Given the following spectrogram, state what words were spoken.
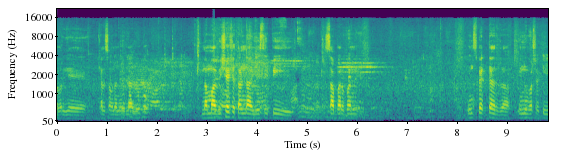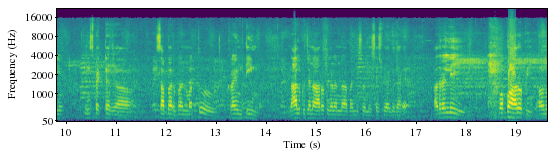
ಅವರಿಗೆ ಕೆಲಸವನ್ನು ನೀಡಲಾಗಿತ್ತು ನಮ್ಮ ವಿಶೇಷ ತಂಡ A C P suburban inspector university inspector suburban ಮತ್ತು ಕ್ರೈಮ್ ಟೀಮ್ ನಾಲ್ಕು ಜನ ಆರೋಪಿಗಳನ್ನು ಬಂಧಿಸುವಲ್ಲಿ ಯಶಸ್ವಿಯಾಗಿದ್ದಾರೆ. ಅದರಲ್ಲಿ ಒಬ್ಬ ಆರೋಪಿ, ಅವನು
